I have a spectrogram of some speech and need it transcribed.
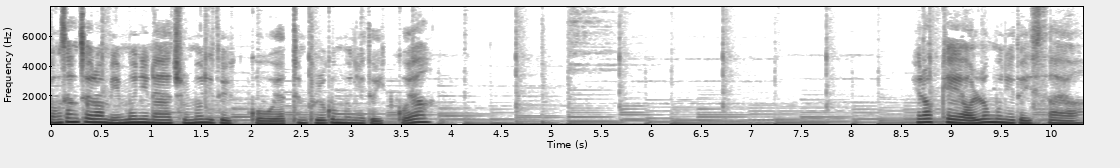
영상처럼 민무늬나 줄무늬도 있고 옅은 붉은 무늬도 있고요. 이렇게 얼룩무늬도 있어요.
